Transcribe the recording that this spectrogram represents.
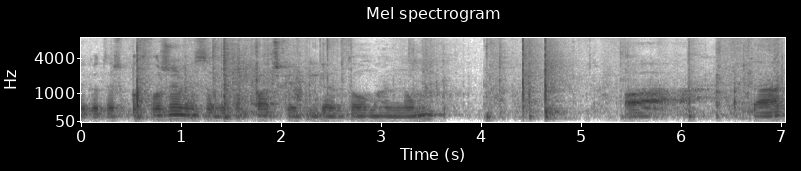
Dlatego też otworzymy sobie tą paczkę gigantomanną. O, tak.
